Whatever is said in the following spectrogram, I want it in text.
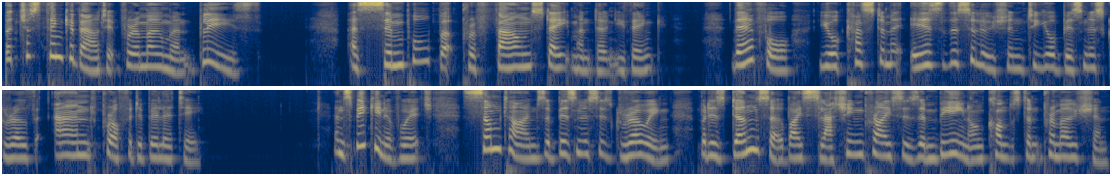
But just think about it for a moment, please. A simple but profound statement, don't you think? Therefore, your customer is the solution to your business growth and profitability. And speaking of which, sometimes a business is growing but has done so by slashing prices and being on constant promotion.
